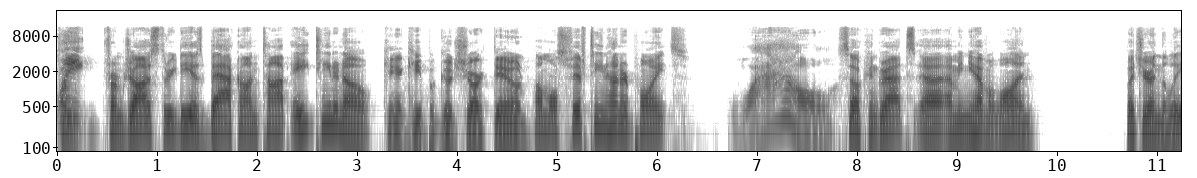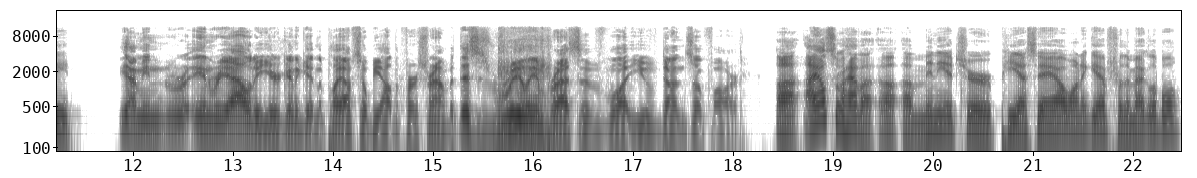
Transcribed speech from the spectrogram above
from, from Jaws 3D is back on top, 18 and 0, Can't keep a good shark down. almost 1,500 points. wow. So congrats. Uh, I mean, you haven't won, but you're in the lead. Yeah, I mean, in reality, you're going to get in the playoffs. You'll be out the first round. But this is really impressive what you've done so far. Uh, I also have a, a, a miniature PSA I want to give for the Megalo Bowl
